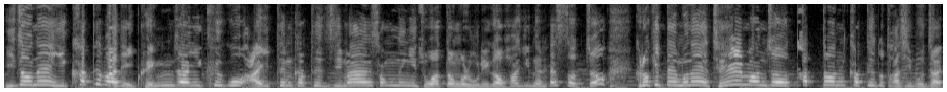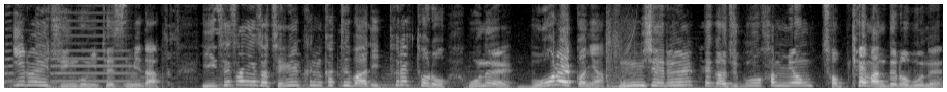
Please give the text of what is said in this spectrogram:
이전에 이 카트 바디 굉장히 크고 아이템 카트지만 성능이 좋았던 걸 우리가 확인을 했었죠? 그렇기 때문에 제일 먼저 탔던 카트도 다시 보자. 1회의 주인공이 됐습니다 이 세상에서 제일 큰 카트바디 트랙터로 오늘 뭘 할 거냐? 붕쉐를 해가지고 한 명 접게 만들어보는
